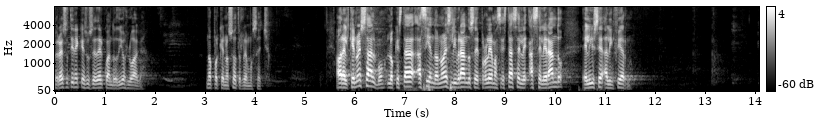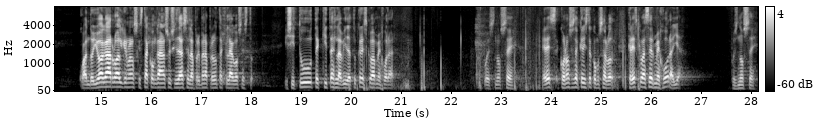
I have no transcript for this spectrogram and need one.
Pero eso tiene que suceder cuando Dios lo haga. No porque nosotros lo hemos hecho. Ahora, el que no es salvo, lo que está haciendo no es librándose de problemas, está acelerando el irse al infierno. Cuando yo agarro a alguien, hermanos, que está con ganas de suicidarse, la primera pregunta que le hago es esto. Y si tú te quitas la vida, ¿tú crees que va a mejorar? Pues no sé. ¿Eres, ¿Conoces a Cristo como Salvador? ¿Crees que va a ser mejor allá? Pues no sé.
